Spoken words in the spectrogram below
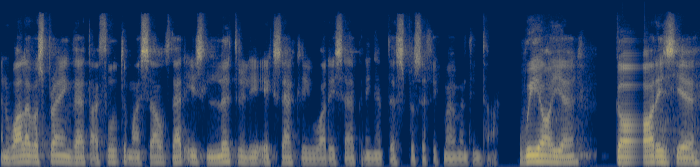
And while I was praying that, I thought to myself, that is literally exactly what is happening at this specific moment in time. We are here, God is here,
